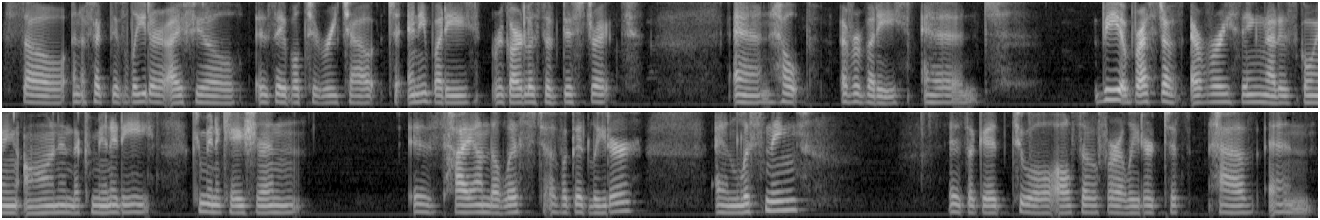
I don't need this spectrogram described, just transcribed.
So, an effective leader, I feel, is able to reach out to anybody, regardless of district, and help everybody and be abreast of everything that is going on in the community. Communication is high on the list of a good leader, and listening is a good tool also for a leader to have. And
